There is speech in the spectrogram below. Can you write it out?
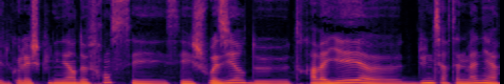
le Collège culinaire de France, c'est choisir de travailler euh, d'une certaine manière.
